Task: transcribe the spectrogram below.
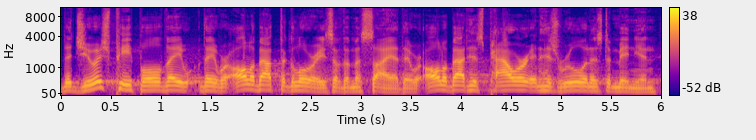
the Jewish people, they, they were all about the glories of the Messiah. They were all about his power and his rule and his dominion,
